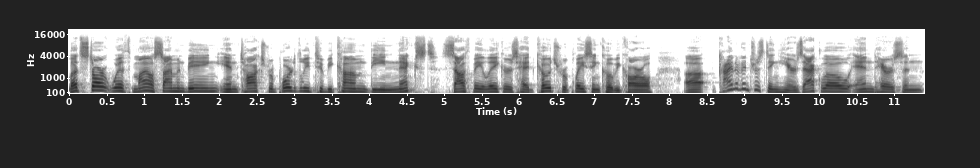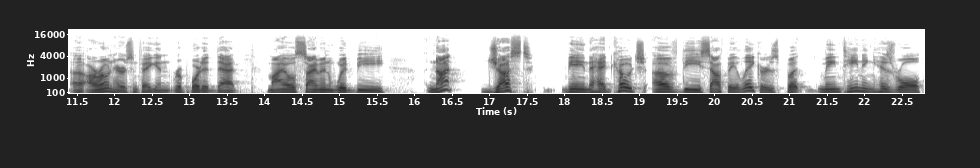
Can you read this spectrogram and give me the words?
Let's start with Miles Simon being in talks reportedly to become the next South Bay Lakers head coach, replacing Coby Karl. Uh, kind of interesting here. Zach Lowe and Harrison, uh, our own Harrison Faigen, reported that Miles Simon would be not just being the head coach of the South Bay Lakers, but maintaining his role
